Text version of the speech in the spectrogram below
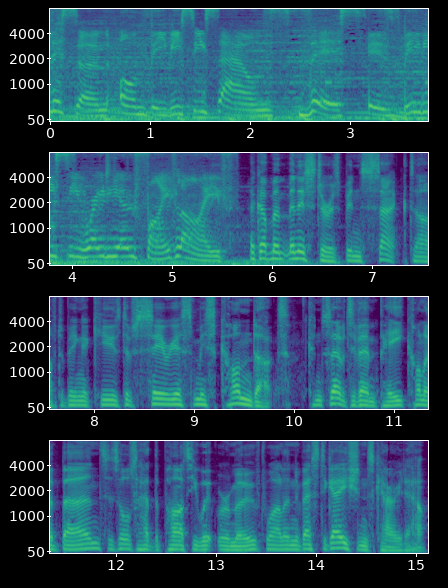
Listen on BBC Sounds. This is BBC Radio 5 Live. A government minister has been sacked after being accused of serious misconduct. Conservative MP Conor Burns has also had the party whip removed while an investigation is carried out.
